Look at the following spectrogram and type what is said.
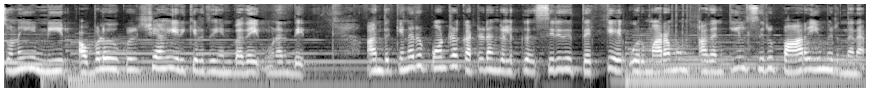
சுனையின் நீர் அவ்வளவு குளிர்ச்சியாக இருக்கிறது என்பதை உணர்ந்தேன். அந்த கிணறு போன்ற கட்டடங்களுக்கு சிறிது தெற்கே ஒரு மரமும் அதன் கீழ் சிறு பாறையும் இருந்தன.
